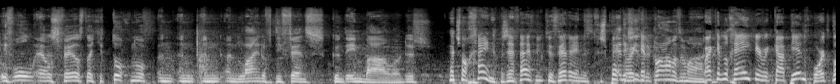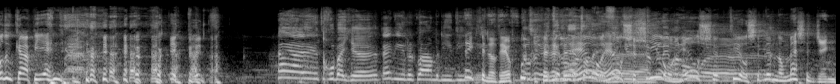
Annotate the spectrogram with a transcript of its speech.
if all else fails, dat je toch nog een, een, een, een line of defense kunt inbouwen. Dus, Het is wel geinig. We zijn vijf minuten verder in het gesprek. en zit ik heb- reclame te maken. Maar ik heb nog geen keer weer KPN gehoord. Wat doet KPN voor dit punt? Nou ja, toch een beetje, nee, die reclame die... die Ik vind dat heel goed. Doe- Ik vind het heel, heel even, eh, subtiel. Heel subtiel. Subliminal messaging.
